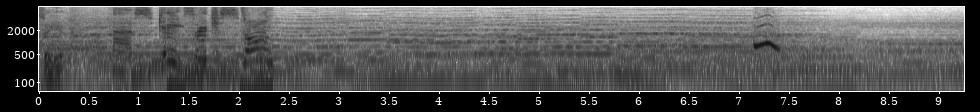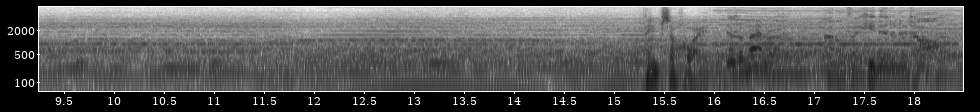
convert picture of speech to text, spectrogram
Say it. As gates are strong. Pimps ahoy. There's a man right. I don't think he did it at all.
